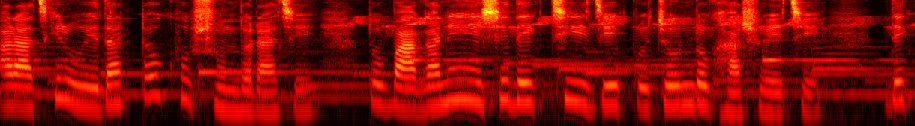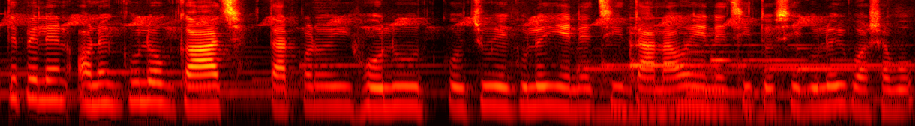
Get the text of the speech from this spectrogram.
আর আজকের ওয়েদারটাও খুব সুন্দর আছে। তো বাগানে এসে দেখছি যে প্রচণ্ড ঘাস হয়েছে। দেখতে পেলেন অনেকগুলো গাছ, তারপর ওই হলুদ, কচু এগুলোই এনেছি, দানাও এনেছি, তো সেগুলোই বসাবো।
